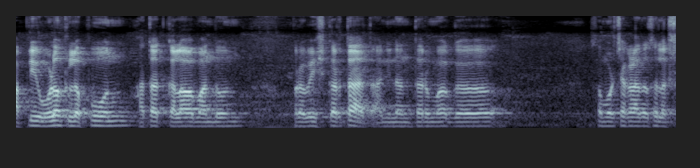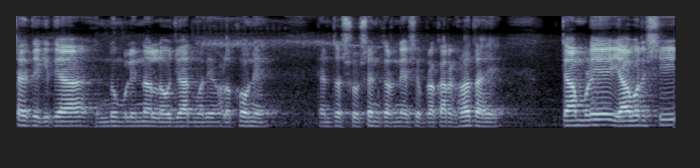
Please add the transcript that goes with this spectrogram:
आपली ओळख लपवून हातात कलावा बांधून प्रवेश करतात आणि नंतर मग समोरच्या काळात असं लक्षात येते की त्या हिंदू मुलींना लवजातमध्ये अडकवणे त्यांचं शोषण करणे असे प्रकार घडत आहे. त्यामुळे यावर्षी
